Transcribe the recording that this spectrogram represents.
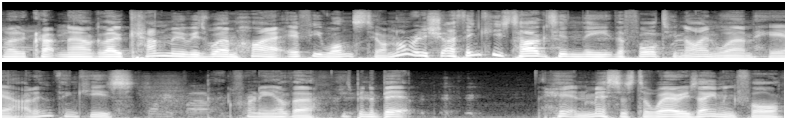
A load of crap now, though can move his worm higher if he wants to. I'm not really sure. I think he's targeting the, the 49 worm here. I don't think he's for any other. He's been a bit hit and miss as to where he's aiming for.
